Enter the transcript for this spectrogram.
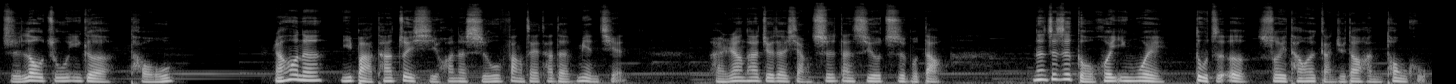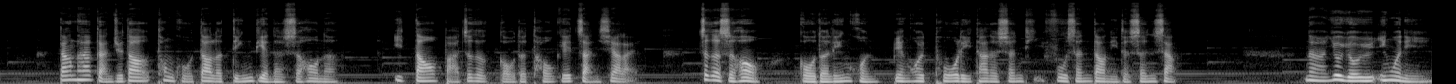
只露出一个头。然后呢，你把它最喜欢的食物放在它的面前，还让它觉得想吃，但是又吃不到。那这只狗会因为肚子饿，所以他会感觉到很痛苦。当他感觉到痛苦到了顶点的时候呢，一刀把这个狗的头给斩下来。这个时候，狗的灵魂便会脱离它的身体，附身到你的身上。那又由于因为你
